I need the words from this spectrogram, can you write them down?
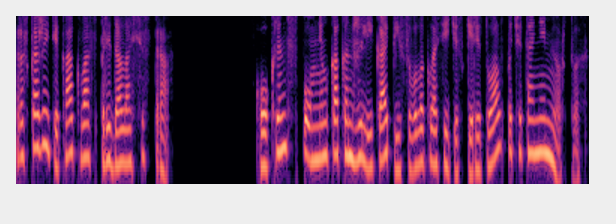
Расскажите, как вас предала сестра?» Кокрин вспомнил, как Анжелика описывала классический ритуал почитания мертвых.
